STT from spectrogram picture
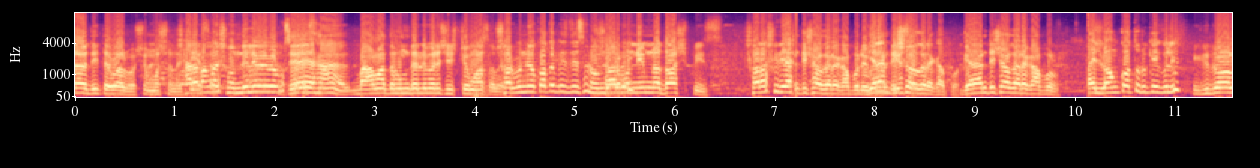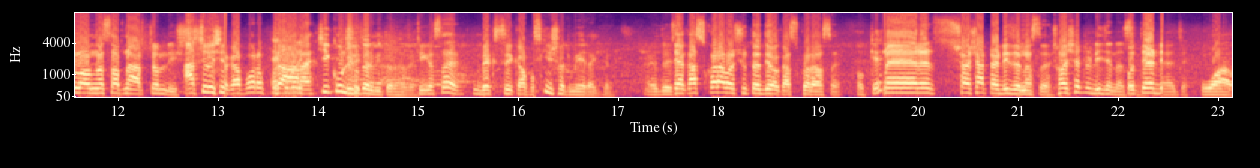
তাও দিতে পারব সমস্যা নেই। সারা ঠিক হোম ডেলিভারি ব্যবস্থা আছে? হ্যাঁ বা আমাদের হোম ডেলিভারি সিস্টেম আছে। সর্বনিম্ন কত পিস দিয়েছেন হোম ডেলিভারি সর্বনিম্ন 10 পিস সরাসরি। গ্যারান্টি সহকারে কাপড় সহকারে কাপড়। গ্যারান্টি সহকারে কাপড়। ভাই লং কত রুকে এগুলি? এগুলো লং আছে আপনার 48 48 কাপড় চিকন সুতার ভিতর হবে। ঠিক আছে বেক্সি কাপড়। স্ক্রিনশট নিয়ে রাখবেন। কাজ করা আবার সুতা দিয়েও কাজ করা আছে। ওকে আপনার ছয় সাতটা ডিজাইন আছে। ছয় সাতটা ডিজাইন আছে। প্রতিটা ওয়াও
